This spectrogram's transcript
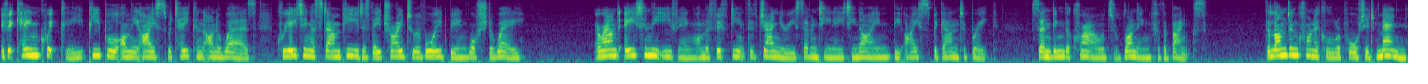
If it came quickly, people on the ice were taken unawares, creating a stampede as they tried to avoid being washed away. Around eight in the evening on the 15th of January 1789, the ice began to break, sending the crowds running for the banks. The London Chronicle reported men,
